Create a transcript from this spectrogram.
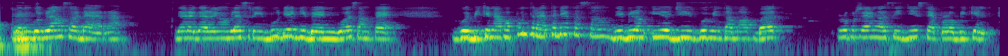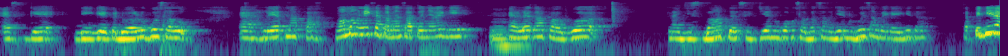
Oke. dan gue bilang saudara gara-gara 15.000 ribu dia gibain gue sampai gue bikin apa pun ternyata dia kesel. Dia bilang iya Ji gue minta maaf banget lu percaya gak sih Ji setiap lo bikin SG di IG kedua lu gue selalu eh lihat napa. Ngomong nih ke teman satunya lagi. Hmm. eh lihat apa gue najis banget dah si Jian? Gue kesel banget sama Jian. Gue sampai kayak gitu. Tapi dia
